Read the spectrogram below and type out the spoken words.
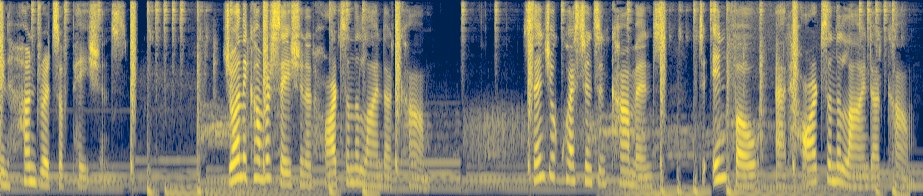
in hundreds of patients. Join the conversation at heartsontheline.com. Send your questions and comments to info at heartsontheline.com.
